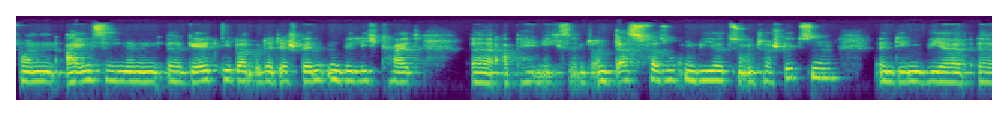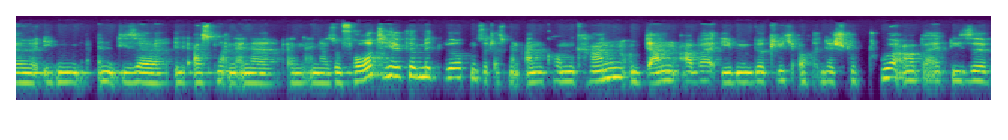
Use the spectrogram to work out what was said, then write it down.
von einzelnen äh, Geldgebern oder der Spendenwilligkeit abhängig sind. Und das versuchen wir zu unterstützen, indem wir äh, eben an dieser erstmal an einer, an einer Soforthilfe mitwirken, sodass man ankommen kann und dann aber eben wirklich auch in der Strukturarbeit diese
